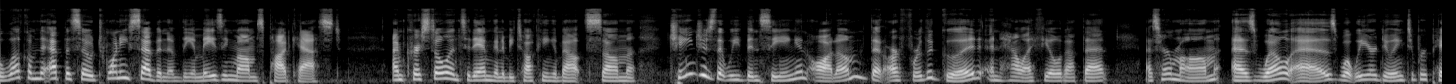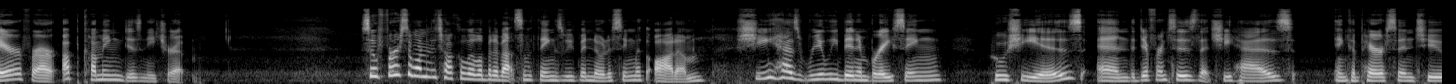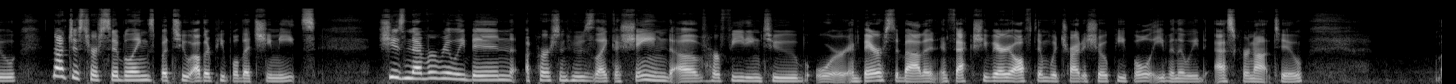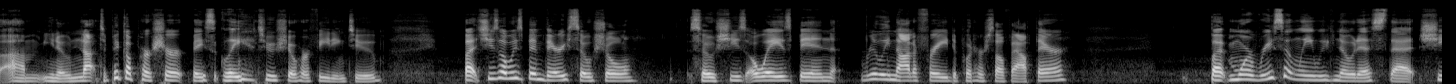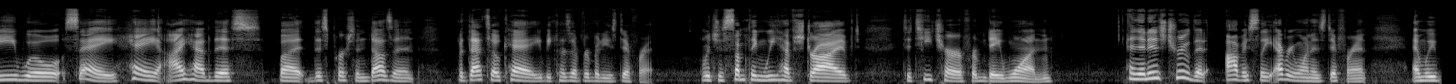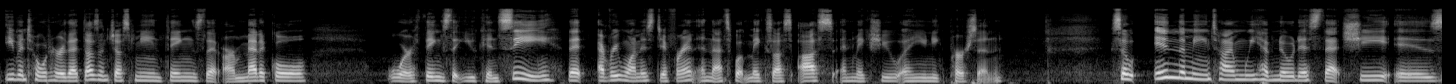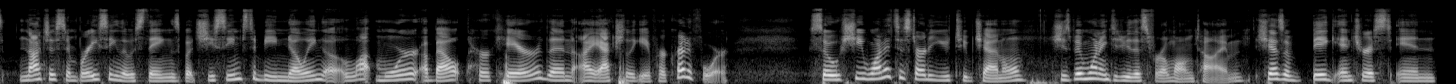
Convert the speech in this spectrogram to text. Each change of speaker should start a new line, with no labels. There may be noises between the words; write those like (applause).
Welcome to episode 27 of the Amazing Moms podcast. I'm Crystal, and today I'm going to be talking about some changes that we've been seeing in autumn that are for the good and how I feel about that as her mom, as well as what we are doing to prepare for our upcoming Disney trip. So, first, I wanted to talk a little bit about some things we've been noticing with Autumn. She has really been embracing who she is and the differences that she has in comparison to not just her siblings, but to other people that she meets. She's never really been a person who's like ashamed of her feeding tube or embarrassed about it. In fact, she very often would try to show people, even though we'd ask her not to. Um, you know, not to pick up her shirt, basically, (laughs) to show her feeding tube. But she's always been very social. So she's always been really not afraid to put herself out there. But more recently, we've noticed that she will say, Hey, I have this, but this person doesn't. But that's okay because everybody's different, which is something we have strived to teach her from day one. And it is true that obviously everyone is different. And we've even told her that doesn't just mean things that are medical or things that you can see, that everyone is different. And that's what makes us us and makes you a unique person. So, in the meantime, we have noticed that she is not just embracing those things, but she seems to be knowing a lot more about her care than I actually gave her credit for. So, she wanted to start a YouTube channel. She's been wanting to do this for a long time. She has a big interest in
